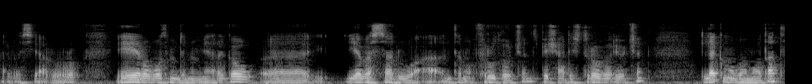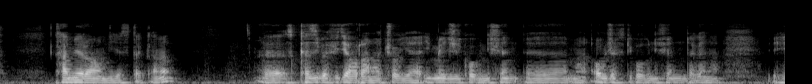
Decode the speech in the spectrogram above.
Harvest CROO ይሄ ሮቦት ምንድን ነው የሚያደርገው የበሰሉ fruit ኦችን specially strawberry ዎችን ለቅሞ በማውጣት ካሜራውን እየተጠቀመ ከዚህ በፊት ያወራናቸው የ image recognition object recognition እንደገና ይሄ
